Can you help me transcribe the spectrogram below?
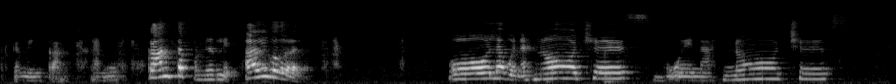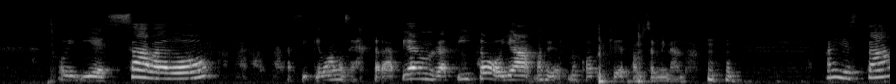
Porque me encanta. Me encanta ponerle algo doradito. Hola, buenas noches. Buenas noches. Hoy día es sábado. Así que vamos a scrapear un ratito. O ya, mejor dicho, ya estamos terminando. Ahí está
